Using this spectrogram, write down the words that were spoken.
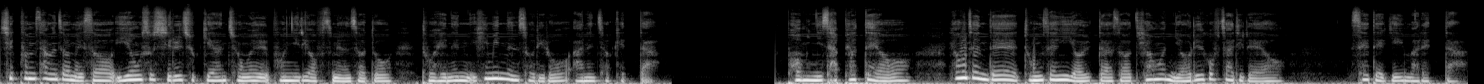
식품 상점에서 이영수 씨를 죽게 한 총을 본 일이 없으면서도 도혜는 힘 있는 소리로 아는 척했다. 범인이 잡혔대요. 형제인데 동생이 열다섯, 형은 열일곱 살이래요. 세댁이 말했다.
